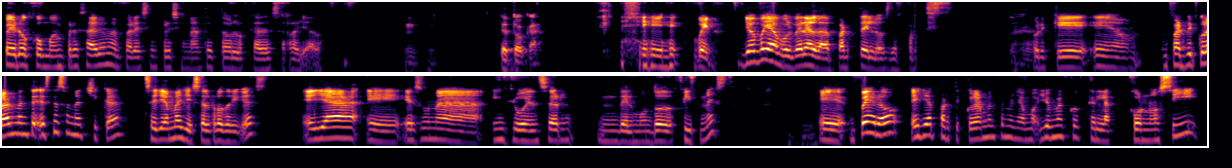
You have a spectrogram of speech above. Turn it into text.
pero como empresario me parece impresionante todo lo que ha desarrollado. Te toca. Bueno, yo voy a volver a la parte de los deportes, Ajá. porque eh, particularmente, esta es una chica, se llama Giselle Rodríguez. Ella eh, es una influencer del mundo fitness. Eh, pero ella particularmente me llamó, yo me acuerdo que la conocí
